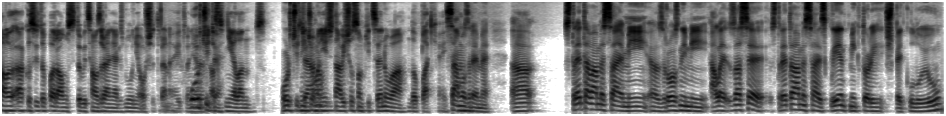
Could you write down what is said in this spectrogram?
No ale ako si to povedal, musí to byť samozrejme nejak zmluvne ošetrené. Hej, to nie, Určite. Nie len Určite, z ničoho nič, navýšil som ti cenu a doplať. Hej. Samozrejme. Uh, Stretávame sa aj my e, s rôznymi, ale zase stretávame sa aj s klientmi, ktorí špekulujú.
